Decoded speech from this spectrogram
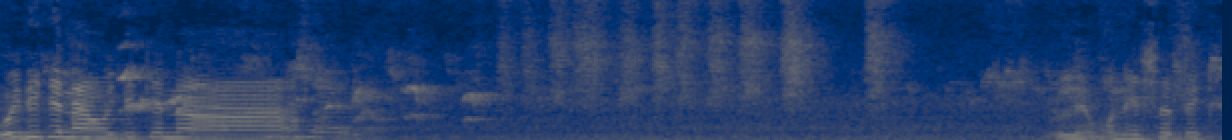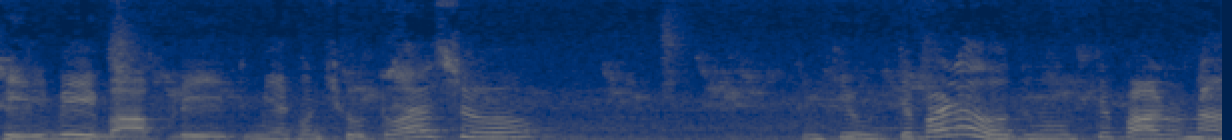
যেতেই দিবি না। ওইদিকে না। লেমনের সাথে খেলবে, বাপরে, তুমি এখন ছোট আছো। তুমি কি উঠতে পারো? তুমি উঠতে পারো না।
